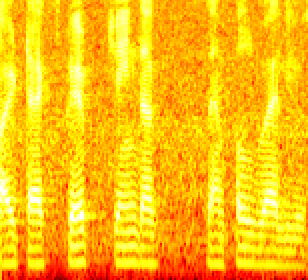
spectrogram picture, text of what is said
site tag script change the sample values.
